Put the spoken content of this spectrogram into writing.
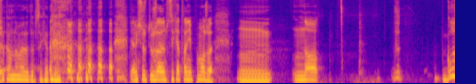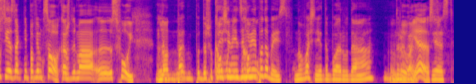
e, Szukam numeru do psychiatry. ja myślę, że tu żaden psychiatra nie pomoże. Mm, No. Gust jest jak nie powiem co, każdy ma e, swój. No, pa, doszukuje komu się między komu- nimi podobieństw. No właśnie, jedna była ruda, druga Była, jest. jest.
